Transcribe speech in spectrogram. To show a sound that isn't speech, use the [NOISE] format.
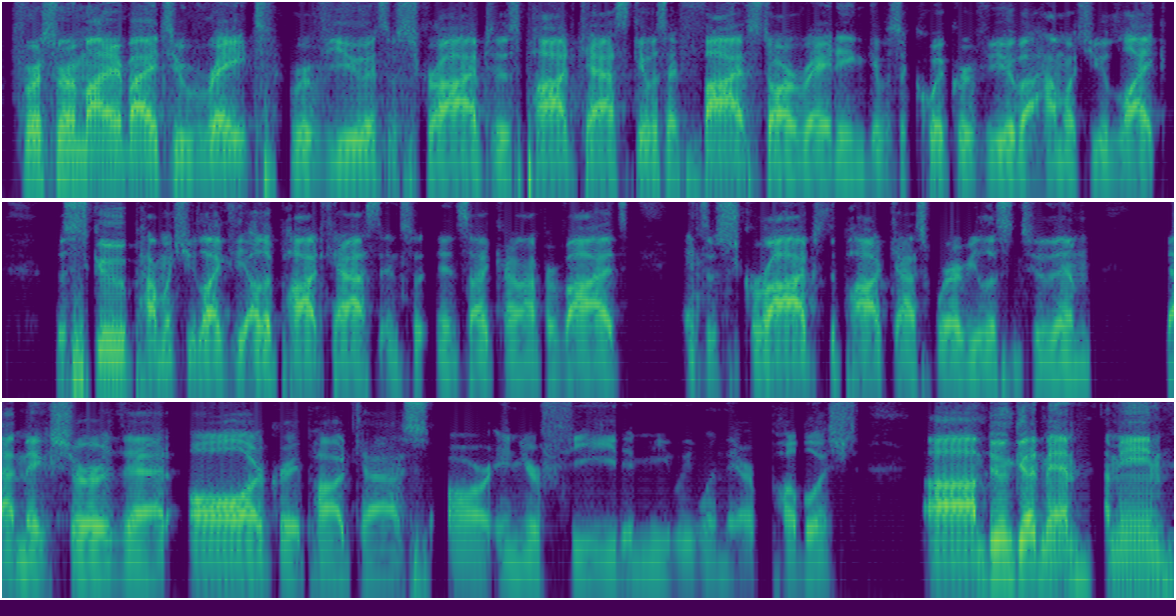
First, I remind everybody to rate, review, and subscribe to this podcast. Give us a five star rating. Give us a quick review about how much you like the scoop, how much you like the other podcasts Inside Carolina provides, and subscribe to the podcast wherever you listen to them. That makes sure that all our great podcasts are in your feed immediately when they are published. Uh, I'm doing good, man. I mean,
